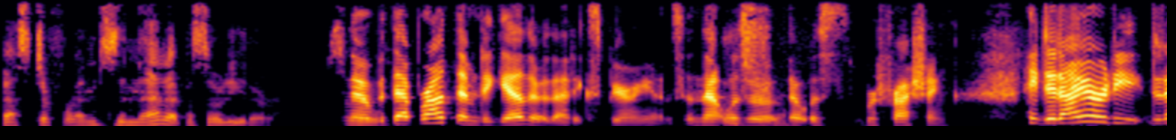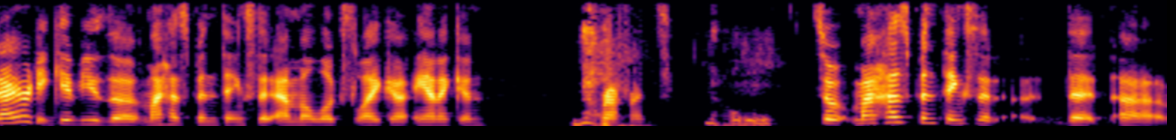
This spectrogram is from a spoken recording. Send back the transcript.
best of friends in that episode either. So, No, but that brought them together that experience, and that was a true. that was refreshing. Hey, did I already did I already give you the my husband thinks that Emma looks like uh, Anakin? reference? No. So my husband thinks that that uh,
